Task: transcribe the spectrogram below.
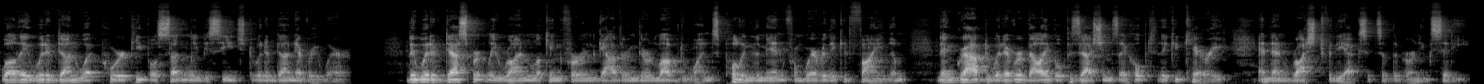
well, they would have done what poor people suddenly besieged would have done everywhere. They would have desperately run looking for and gathering their loved ones, pulling them in from wherever they could find them, then grabbed whatever valuable possessions they hoped they could carry, and then rushed for the exits of the burning city.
